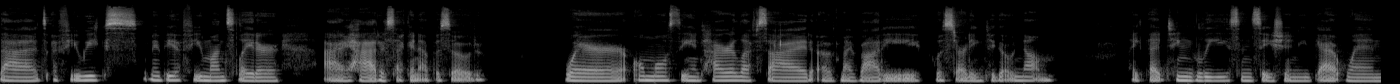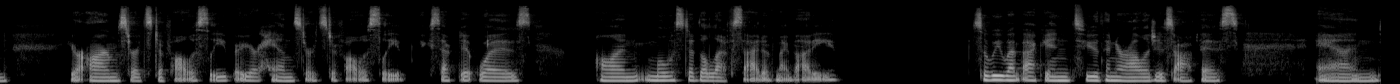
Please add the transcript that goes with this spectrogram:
that a few weeks, maybe a few months later, I had a second episode where almost the entire left side of my body was starting to go numb. Like that tingly sensation you get when your arm starts to fall asleep or your hand starts to fall asleep, except it was on most of the left side of my body. So we went back into the neurologist's office and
